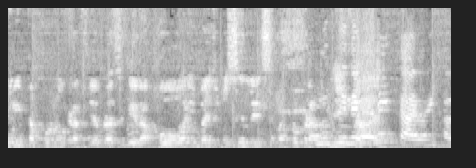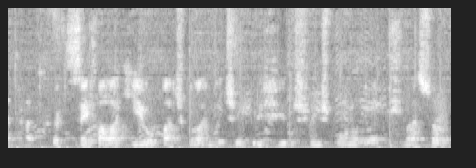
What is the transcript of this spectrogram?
muita pornografia brasileira boa, ao invés de você ler, você vai procurar Não tem nem Hentai. lá em casa. Sem falar que eu, particularmente, eu prefiro os filmes pornográficos nacionais.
